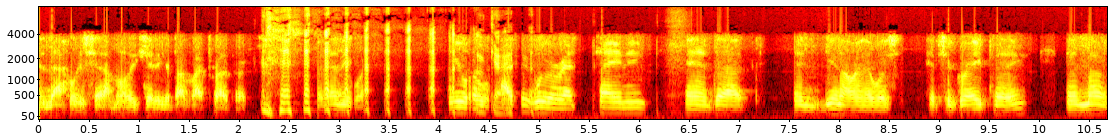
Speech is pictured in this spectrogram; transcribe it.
And that was it. I'm only kidding about my brother. but anyway, we were. Okay. I think we were entertaining, and uh, and you know, and it was. It's a great thing, and uh,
